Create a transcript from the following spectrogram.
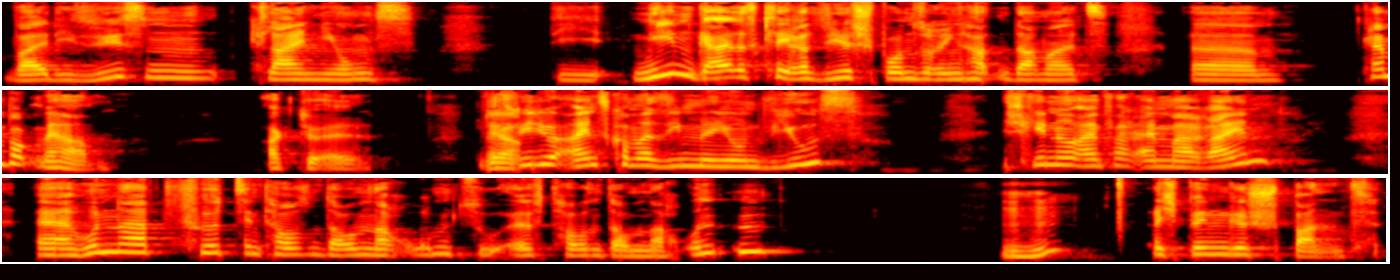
weil die süßen kleinen Jungs, die nie ein geiles Klerasil-Sponsoring hatten damals, ähm, keinen Bock mehr haben. Aktuell. Das Ja. Video 1,7 Millionen Views. Ich gehe nur einfach einmal rein. Äh, 114.000 Daumen nach oben zu 11.000 Daumen nach unten. Mhm. Ich bin gespannt.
